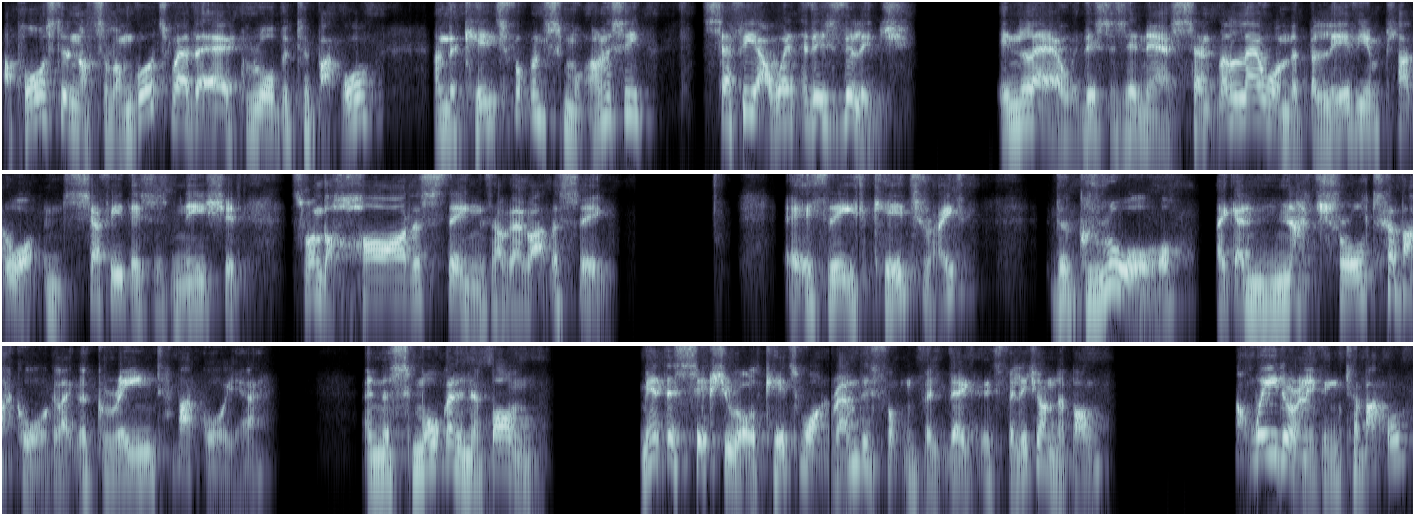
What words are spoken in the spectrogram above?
I posted not so long ago. It's where they uh, grow the tobacco, and the kids fucking smoke. Honestly, Cephii, I went to this village in Laos. This is in uh, central Laos on the Bolaven plateau. And Cephii, this is niche shit. It's one of the hardest things I've ever had to see. It's these kids, right? They grow like a natural tobacco, like a green tobacco, yeah? And they're smoking in a bong. Mate, the six year old kids walking around this fucking vil- this village on the bong. Not weed or anything, tobacco.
